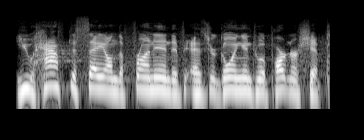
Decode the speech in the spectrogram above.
you have to say on the front end, if, as you're going into a partnership,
